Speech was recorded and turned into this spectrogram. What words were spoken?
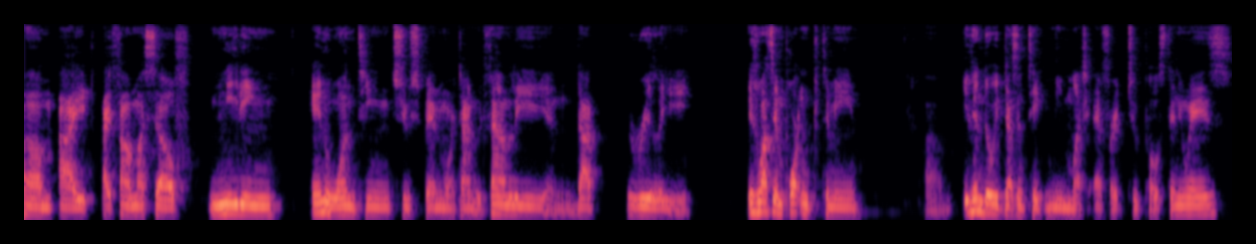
Um, I I found myself needing and wanting to spend more time with family, and that really is what's important to me um, even though it doesn't take me much effort to post anyways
